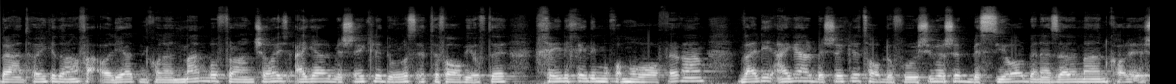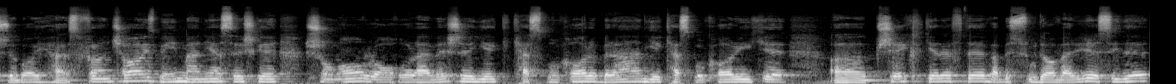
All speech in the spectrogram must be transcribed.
برندهایی که دارن فعالیت می‌کنن. من با franchise اگر به شکل درست اتفاق بیفته خیلی خیلی موافقم. ولی اگر به شکل تابلو فروشی باشه بسیار به نظر من کار اشتباهی هست. franchise به این معنی هستش که شما راه و روش یک کسب و کار برند یک کسب و کاری که شکل گرفته و به سوداوری رسیده.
